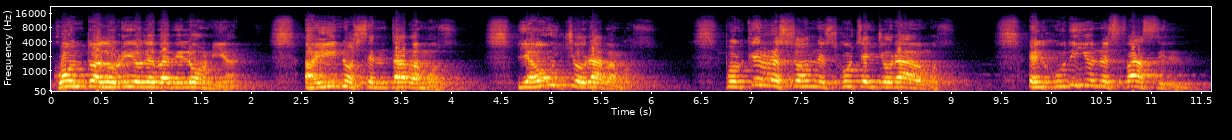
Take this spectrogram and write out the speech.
junto a los ríos de Babilonia, ahí nos sentábamos y aún llorábamos. ¿Por qué razón, escuchen, llorábamos? El judío no es fácil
